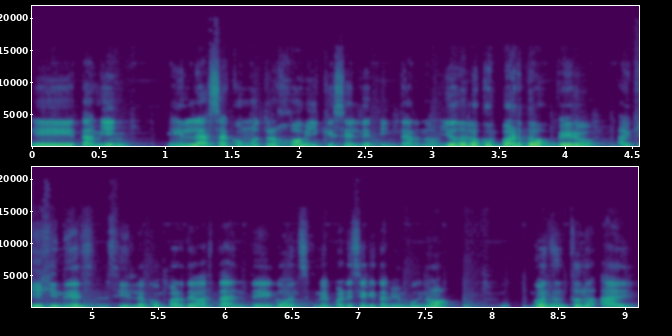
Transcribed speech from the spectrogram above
eh, también enlaza con otro hobby que es el de pintar, ¿no? Yo no lo comparto, pero aquí Ginés sí lo comparte bastante. Gons me parece que también un poco... ¿No? Gons, tú no... Ay,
